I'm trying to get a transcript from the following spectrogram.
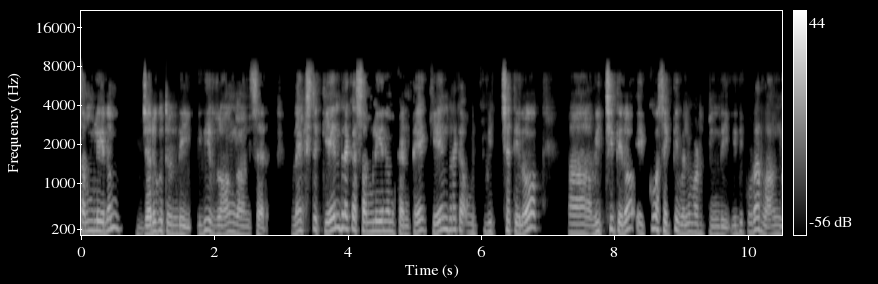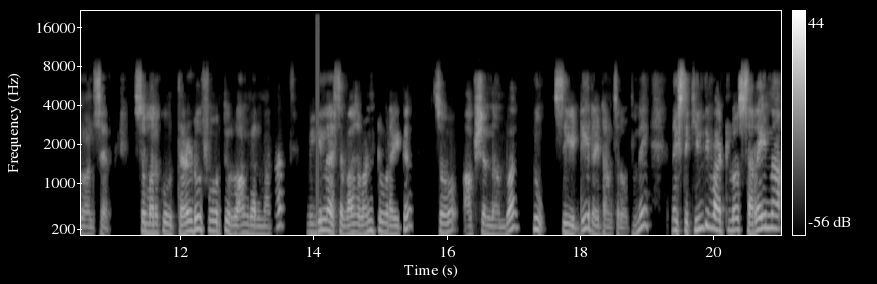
సంలీనం జరుగుతుంది. ఇది రాంగ్ ఆన్సర్. నెక్స్ట్ కేంద్రక సంలీనం కంటే కేంద్రక విచ్చతిలో విచ్చితిలో ఎక్కువ శక్తి వెలువడుతుంది. ఇది కూడా రాంగ్ ఆన్సర్. సో, మనకు థర్డ్, ఫోర్త్ రాంగ్ అన్నమాట. మిగిలిన one two right. So, option number two C D right answer అవుతుంది. నెక్స్ట్ కింది వాటిలో సరైన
